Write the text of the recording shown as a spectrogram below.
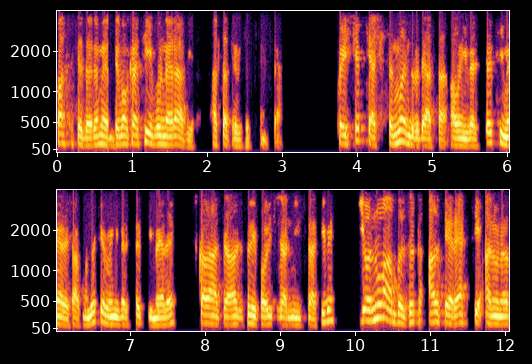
poate să se dărâme, democrație e vulnerabilă. Asta trebuie să ținem seama. Cu excepția, și sunt mândru de asta, a universității mele și a conducerii universității mele, Școala Națională de Studii Politice și Administrative, eu nu am văzut alte reacții ale unor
